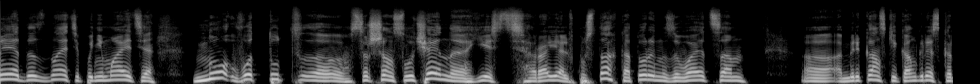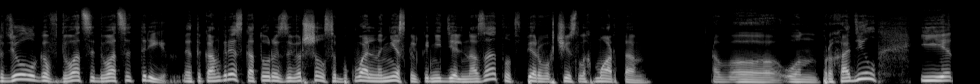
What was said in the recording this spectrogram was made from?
М, да знаете, понимаете. Но вот тут э, совершенно случайно есть рояль в кустах, который называется э, Американский конгресс кардиологов 2023. Это конгресс, который завершился буквально несколько недель назад, вот в первых числах марта он проходил, и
